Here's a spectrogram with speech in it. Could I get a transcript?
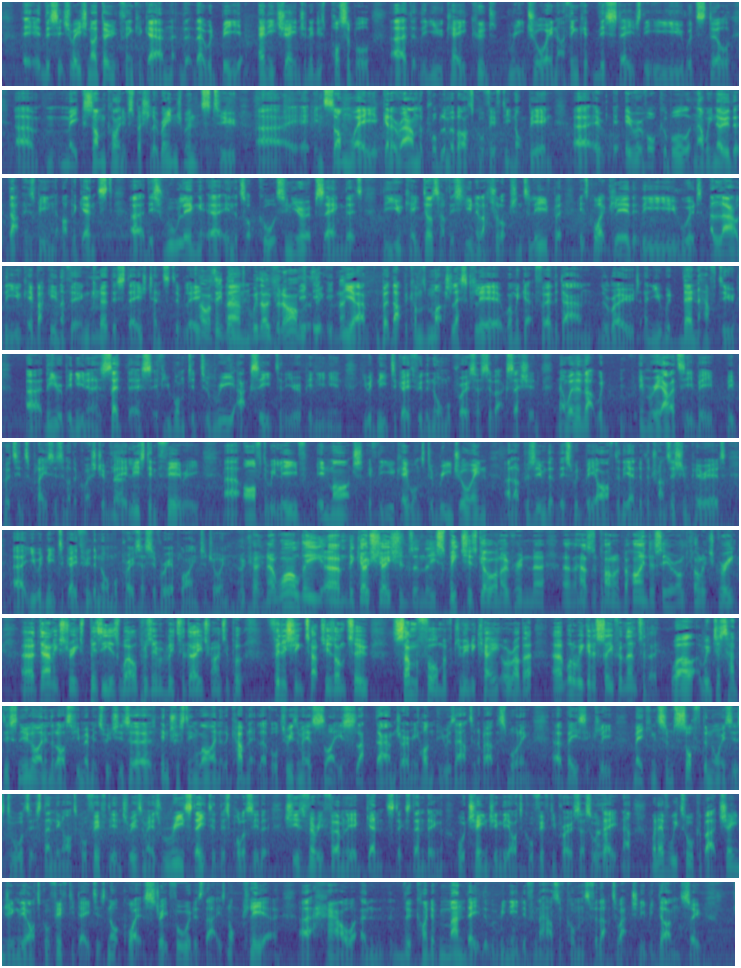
The situation, I don't think again that there would be any change, and it is possible uh, that the UK could rejoin. I think at this stage the EU would still um, make some kind of special arrangements to, uh, in some way, get around the problem of Article 50 not being uh, ir- irrevocable. Now we know that that has been up against uh, this ruling uh, in the top courts in Europe, saying that the UK does have this unilateral option to leave, but it's quite clear that the EU would allow the UK back in. I think at this stage, tentatively. Oh, I think they, Um, with open arms. I I- think, I- wouldn't they? yeah, but that becomes much less clear when we get further down the road, and you would then have to. Uh, the European Union has said this. If you wanted to re-accede to the European Union, you would need to go through the normal process of accession. Now, whether that would, in reality, be be put into place is another question. But No. at least in theory, uh, after we leave in March, if the UK wants to rejoin, and I presume that this would be after the end of the transition period, uh, you would need to go through the normal process of reapplying to join. Okay. Now, while the um, negotiations and the speeches go on over in uh, uh, the Houses of Parliament behind us here on College Green, uh, Downing Street's busy as well, presumably today, trying to put finishing touches onto some form of communique or other. Uh, what are we going to see from them today? Well, we've just had this new line in the last few moments, which is an interesting line at the cabinet level. Theresa May has slightly slapped down Jeremy Hunt, who was out and about this morning, uh, basically making some softer noises towards extending Article 50. And Theresa May has restated this policy that she is very firmly against extending or changing the Article 50 process or Uh-huh. date. Now, whenever we talk about changing the Article 50 date, it's not quite as straightforward as that. It's not clear uh, how and the kind of mandate that would be needed from the House of Commons for that to actually be done. So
